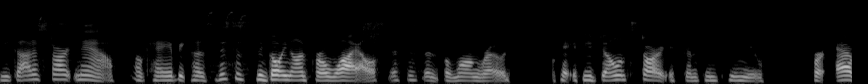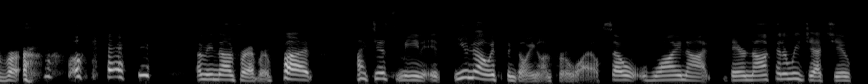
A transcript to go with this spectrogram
you got to start now, okay? Because this has been going on for a while. This is the, the long road. Okay, if you don't start, it's going to continue forever, okay? I mean, not forever, but I just mean it, you know, it's been going on for a while. So why not? They're not going to reject you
